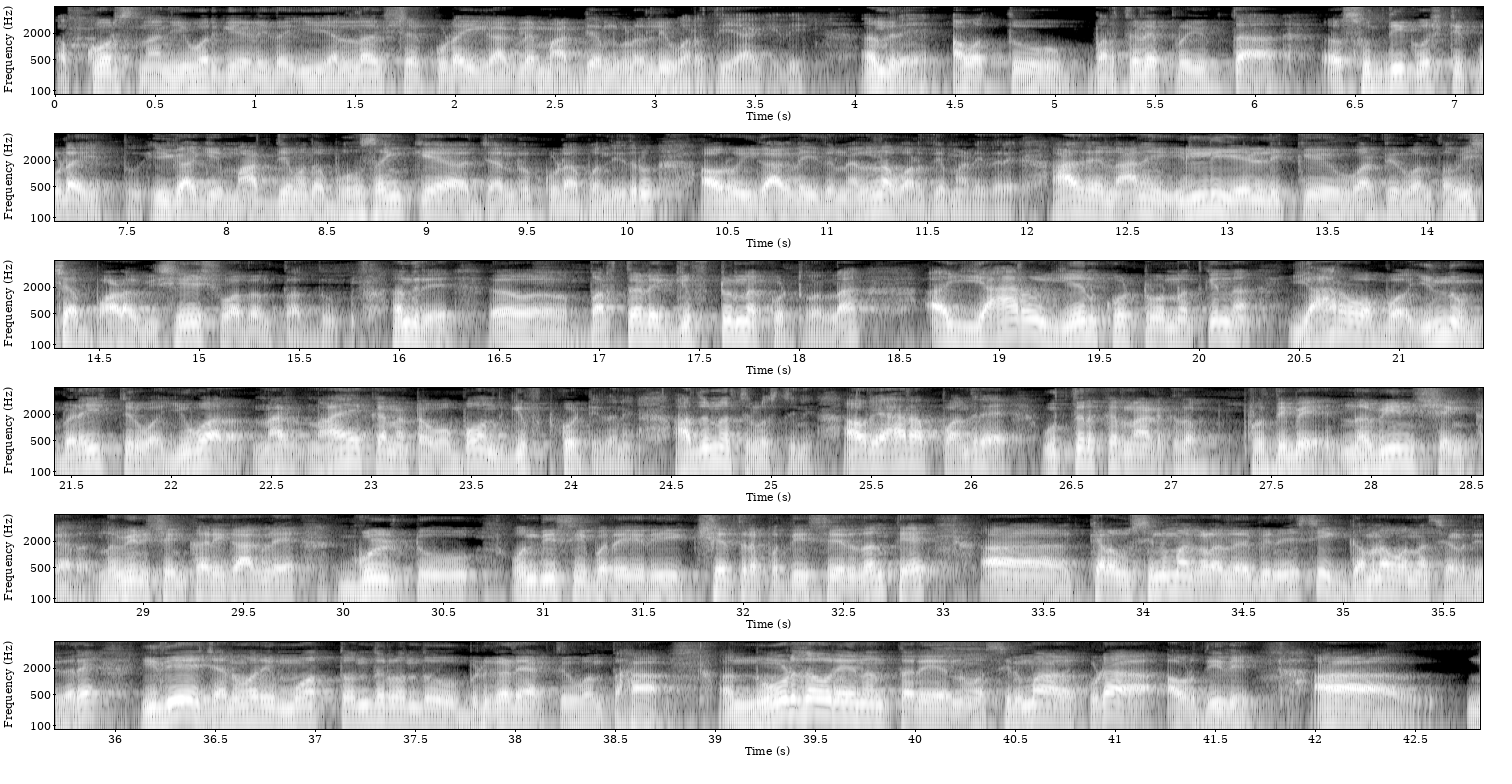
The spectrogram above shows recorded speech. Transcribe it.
ಅಫ್ಕೋರ್ಸ್ ನಾನು ಈವರೆಗೆ ಹೇಳಿದ ಈ ಎಲ್ಲ ವಿಷಯ ಕೂಡ ಈಗಾಗಲೇ ಮಾಧ್ಯಮಗಳಲ್ಲಿ ವರದಿಯಾಗಿದೆ. ಅಂದರೆ ಅವತ್ತು ಬರ್ತ್ಡೇ ಪ್ರಯುಕ್ತ ಸುದ್ದಿಗೋಷ್ಠಿ ಕೂಡ ಇತ್ತು. ಹೀಗಾಗಿ ಮಾಧ್ಯಮದ ಬಹುಸಂಖ್ಯೆಯ ಜನರು ಕೂಡ ಬಂದಿದ್ದರು ಅವರು ಈಗಾಗಲೇ ಇದನ್ನೆಲ್ಲ ವರದಿ ಮಾಡಿದ್ದಾರೆ. ಆದರೆ ನಾನು ಇಲ್ಲಿ ಹೇಳಲಿಕ್ಕೆ ಹೊರಟಿರುವಂಥ ವಿಷಯ ಭಾಳ ವಿಶೇಷವಾದಂಥದ್ದು. ಅಂದರೆ ಬರ್ತಡೇ ಗಿಫ್ಟನ್ನು ಕೊಟ್ಟರಲ್ಲ ಯಾರು ಏನು ಕೊಟ್ಟರು ಅನ್ನೋದಕ್ಕಿಂತ ಯಾರೋ ಒಬ್ಬ ಇನ್ನೂ ಬೆಳೆಯುತ್ತಿರುವ ಯುವ ನಾಯಕ ನಟ ಒಬ್ಬ ಒಂದು ಗಿಫ್ಟ್ ಕೊಟ್ಟಿದ್ದಾನೆ. ಅದನ್ನು ತಿಳಿಸ್ತೀನಿ. ಅವ್ರು ಯಾರಪ್ಪ ಅಂದರೆ ಉತ್ತರ ಕರ್ನಾಟಕದ ಪ್ರತಿಭೆ ನವೀನ್ ಶಂಕರ್. ನವೀನ್ ಶಂಕರ್ ಈಗಾಗಲೇ ಗುಲ್ಟು ಒಂದಿಸಿ ಬರೆಯಿರಿ ಕ್ಷೇತ್ರಪತಿ ಸೇರಿದಂತೆ ಆ, ಸಿನಿಮಾಗಳಲ್ಲಿ ಅಭಿನಯಿಸಿ ಗಮನವನ್ನು ಸೆಳೆದಿದ್ದಾರೆ. ಇದೇ ಜನವರಿ ಮೂವತ್ತೊಂದರಂದು ಬಿಡುಗಡೆ ಆಗ್ತಿರುವಂತಹ ನೋಡಿದವ್ರು ಏನಂತಾರೆ ಅನ್ನುವ ಸಿನಿಮಾ ಕೂಡ ಅವ್ರದ್ದಿದೆ ಆ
